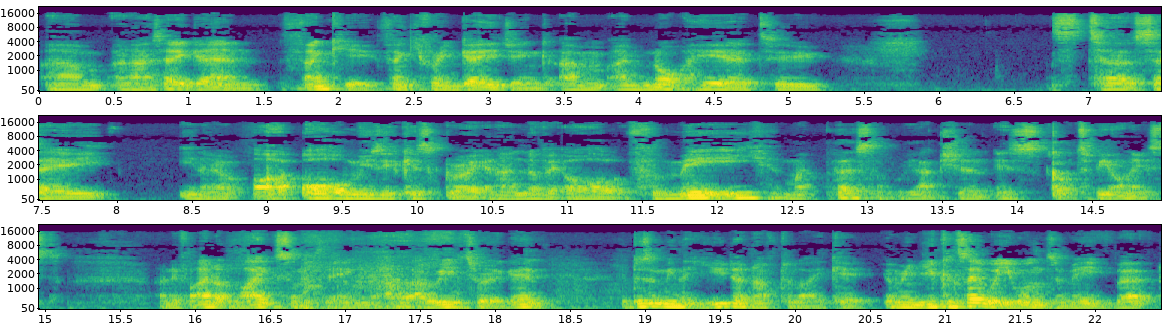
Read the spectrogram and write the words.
Um, and I say again, thank you, thank you for engaging. I'm I'm not here to to say, you know, all, all music is great and I love it all. For me, my personal reaction is got to be honest. And if I don't like something, I, I reiterate again, it doesn't mean that you don't have to like it. I mean, you can say what you want to me, but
